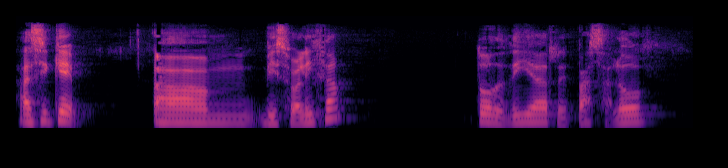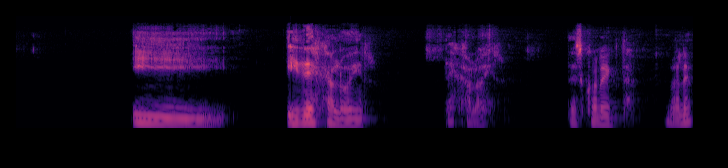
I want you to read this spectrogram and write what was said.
Así que visualiza todo día, repásalo y, déjalo ir. Déjalo ir. Desconecta, ¿vale?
